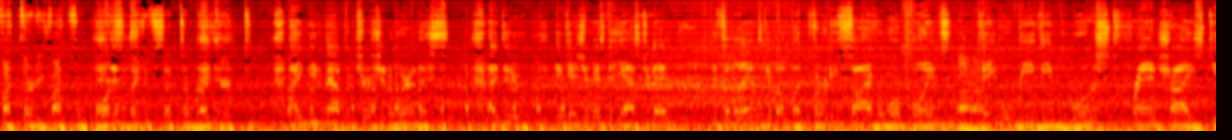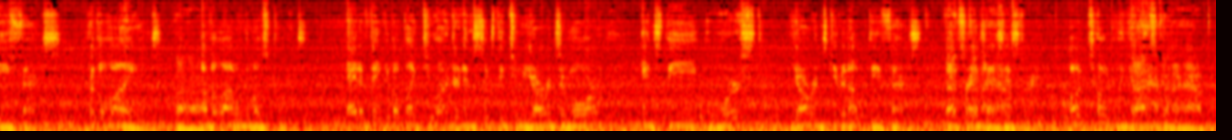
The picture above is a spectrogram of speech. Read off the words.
by 35 or more so they can set the record. I need Matt Patricia to wear this. I do. In case you missed it yesterday, if the Lions give up but 35 or more points, Uh-huh. they will be the worst franchise defense for the Lions Uh-huh. of allowing the most points. And if they give up like 262 yards or more, it's the worst yards given up defense That's in franchise history. Oh, totally. That's going to happen.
